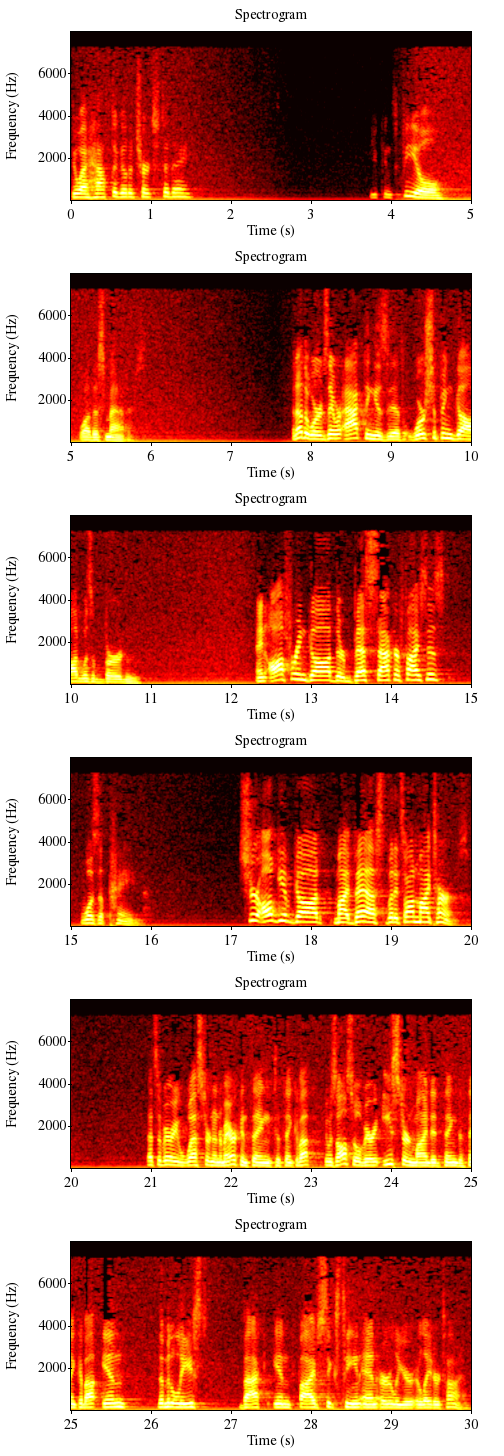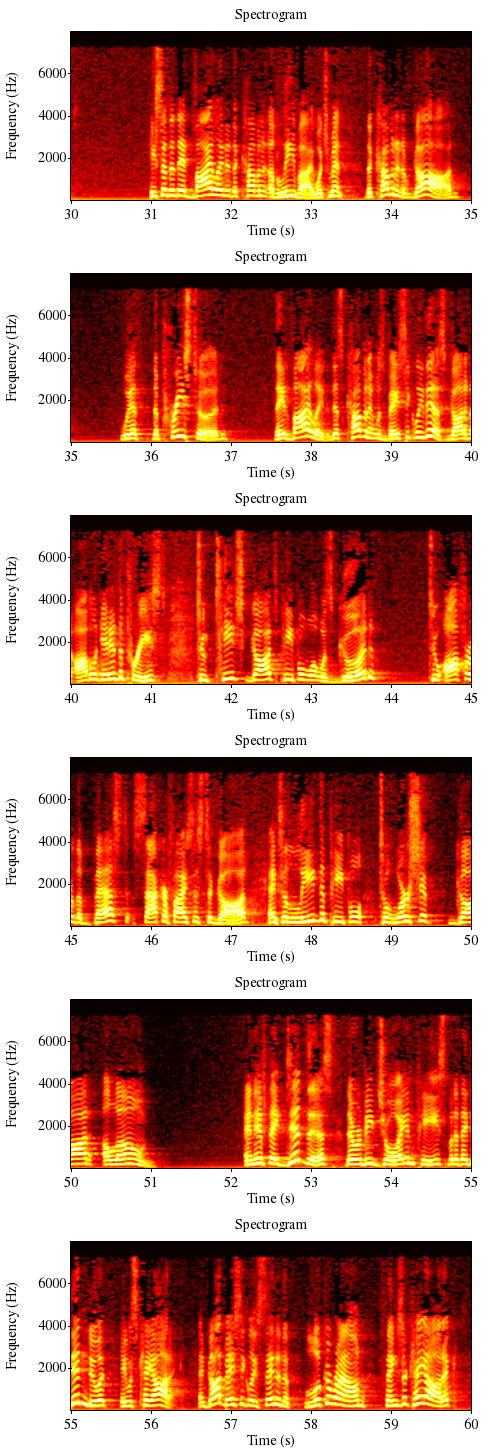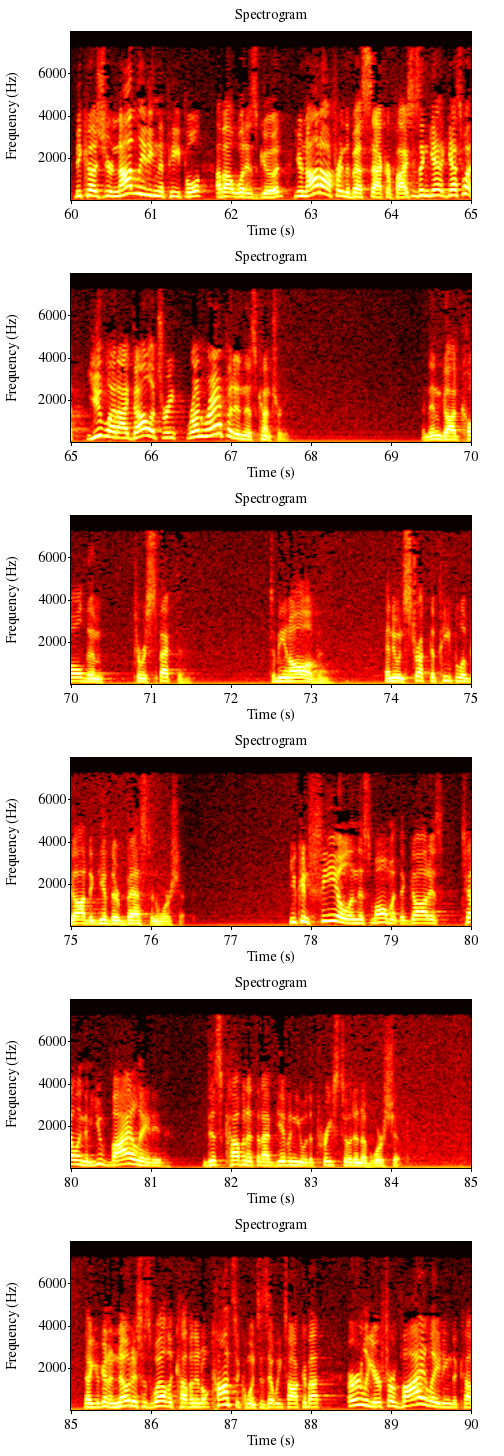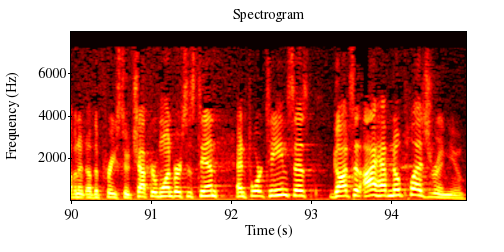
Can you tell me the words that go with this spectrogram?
Do I have to go to church today? You can feel why this matters. In other words, they were acting as if worshiping God was a burden. And offering God their best sacrifices was a pain. Sure, I'll give God my best, but it's on my terms. That's a very Western and American thing to think about. It was also a very Eastern minded thing to think about in the Middle East back in 516 and earlier later times. He said that they had violated the covenant of Levi, which meant the covenant of God with the priesthood. They had violated. This covenant was basically this God had obligated the priest to teach God's people what was good, to offer the best sacrifices to God, and to lead the people to worship God alone. And if they did this, there would be joy and peace. But if they didn't do it, it was chaotic. And God basically said to them, look around, things are chaotic because you're not leading the people about what is good. You're not offering the best sacrifices. And guess what? You've let idolatry run rampant in this country. And then God called them to respect Him, to be in awe of Him, and to instruct the people of God to give their best in worship. You can feel in this moment that God is telling them, You violated this covenant that I've given you with the priesthood and of worship. Now, you're going to notice as well the covenantal consequences that we talked about earlier for violating the covenant of the priesthood. Chapter 1, verses 10 and 14 says, God said, I have no pleasure in you.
